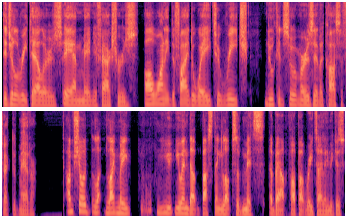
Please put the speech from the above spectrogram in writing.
digital retailers, and manufacturers, all wanting to find a way to reach new consumers in a cost-effective manner. I'm sure, like me, you you end up busting lots of myths about pop-up retailing because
